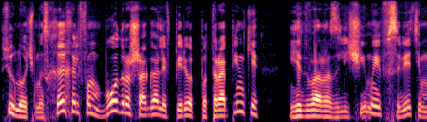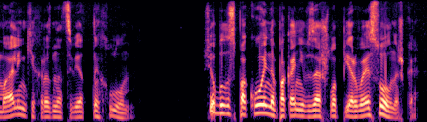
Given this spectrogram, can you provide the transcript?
Всю ночь мы с Хехельфом бодро шагали вперед по тропинке, едва различимой в свете маленьких разноцветных лун. Все было спокойно, пока не взошло первое солнышко —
